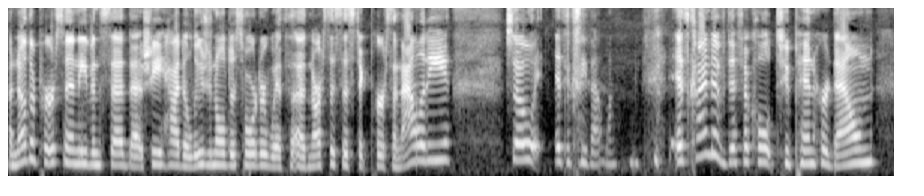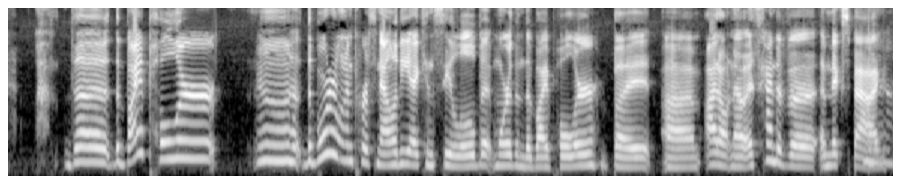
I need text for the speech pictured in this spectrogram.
Another person even said that she had delusional disorder with a narcissistic personality. So it's I see that one. it's kind of difficult to pin her down. The the bipolar uh, the borderline personality I can see a little bit more than the bipolar, but um, I don't know. It's kind of a, a mixed bag. Yeah.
